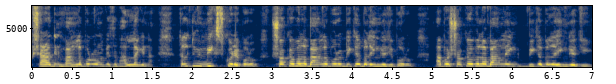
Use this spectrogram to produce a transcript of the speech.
সারাদিন বাংলা পড়ো আমার কাছে ভালো লাগে না। তাহলে তুমি মিক্স করে পড়ো। সকালবেলা বাংলা পড়ো, বিকেলবেলা ইংরেজি পড়ো। আবার সকালবেলা বাংলা বিকেলবেলা ইংরেজি,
